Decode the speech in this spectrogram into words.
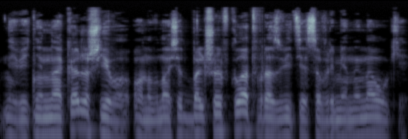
ведь не накажешь его, он вносит большой вклад в развитие современной науки.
